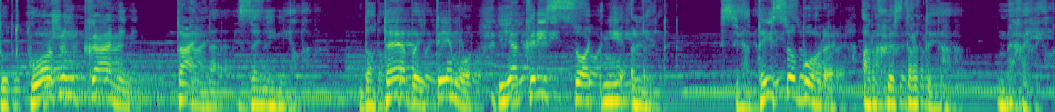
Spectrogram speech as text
Тут кожен камінь тайна заніміла. До тебе йтиму, як крізь сотні літ. Святий соборе архистратига Михаїла.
